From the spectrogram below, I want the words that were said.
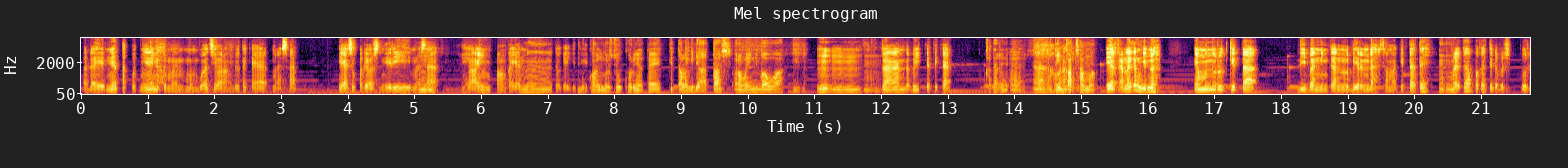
pada akhirnya takutnya gitu mem- membuat si orang itu teh kayak merasa ya superior sendiri merasa ya aing pangkayana atau kayak gitu gitu Hmm. bukan bersyukurnya teh kita lagi di atas orang lain di bawah gitu. Kan tapi ketika kadarnya eh, Ah, setingkat sama. Ya karena kan gini lah yang menurut kita dibandingkan lebih rendah sama kita teh Mm-mm. mereka apakah tidak bersyukur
